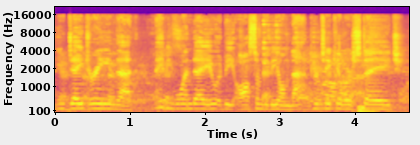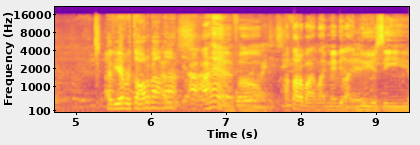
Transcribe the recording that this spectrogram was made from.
you daydream that maybe one day it would be awesome to be on that particular stage? Have you ever thought about that? I, I have. Um, I thought about like maybe like New Year's Eve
